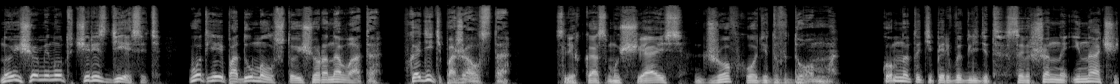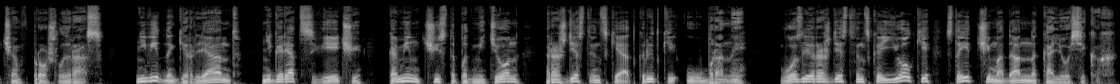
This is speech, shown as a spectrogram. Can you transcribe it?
но еще минут через десять. Вот я и подумал, что еще рановато. Входите, пожалуйста». Слегка смущаясь, Джо входит в дом. Комната теперь выглядит совершенно иначе, чем в прошлый раз — не видно гирлянд, не горят свечи, камин чисто подметен, рождественские открытки убраны. Возле рождественской елки стоит чемодан на колесиках.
